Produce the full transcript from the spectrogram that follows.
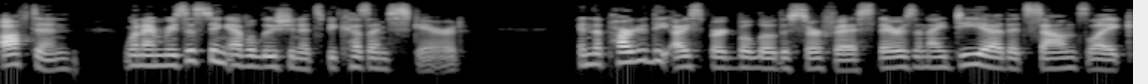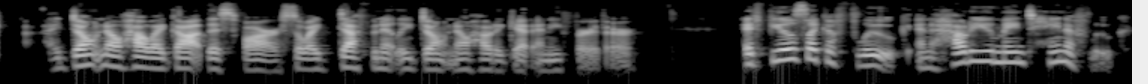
Often, when I'm resisting evolution, it's because I'm scared. In the part of the iceberg below the surface, there is an idea that sounds like I don't know how I got this far, so I definitely don't know how to get any further. It feels like a fluke, and how do you maintain a fluke?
